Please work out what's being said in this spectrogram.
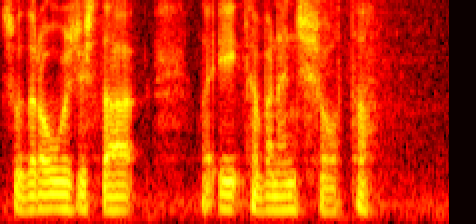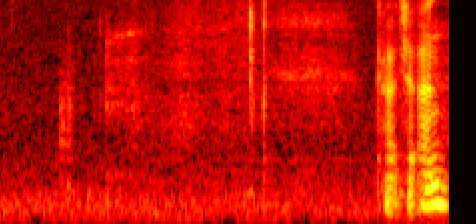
So they're always just that like eighth of an inch shorter. Catch it in.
